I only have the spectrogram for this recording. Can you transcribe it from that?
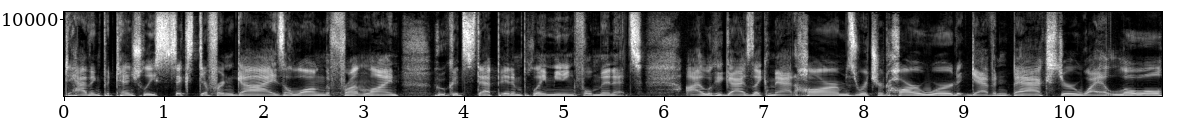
to having potentially six different guys along the front line who could step in and play meaningful minutes. I look at guys like Matt Harms, Richard Harward, Gavin Baxter, Wyatt Lowell,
